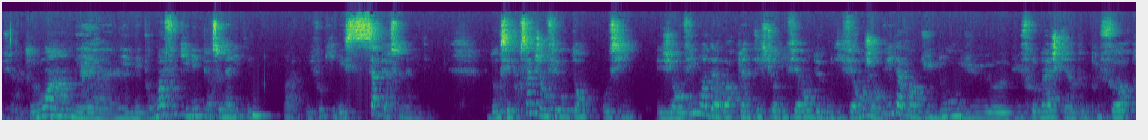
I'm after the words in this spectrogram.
je vais un peu loin, hein, euh, mais, mais, pour moi, il faut qu'il ait une personnalité. Voilà, il faut qu'il ait sa personnalité. Donc c'est pour ça que j'en fais autant aussi. Et j'ai envie, moi, d'avoir plein de textures différentes, de goûts différents. J'ai envie d'avoir du doux, du, euh, du fromage qui est un peu plus fort,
